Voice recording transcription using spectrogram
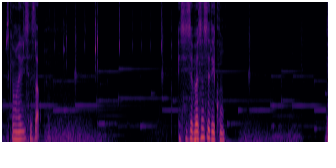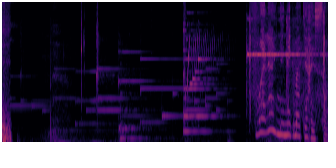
Parce qu'à mon avis, c'est ça. Et si c'est pas ça, c'est des cons. Une énigme intéressante.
